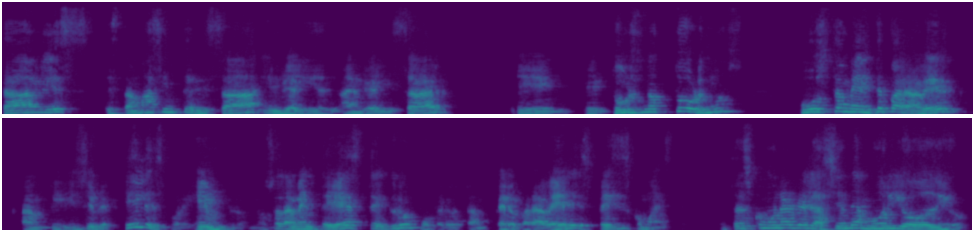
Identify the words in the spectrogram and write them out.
cada vez está más interesada en, en realizar eh, eh, tours nocturnos justamente para ver anfibios y reptiles, por ejemplo. No solamente este grupo, pero, pero para ver especies como esta. Entonces, como una relación de amor y odio.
